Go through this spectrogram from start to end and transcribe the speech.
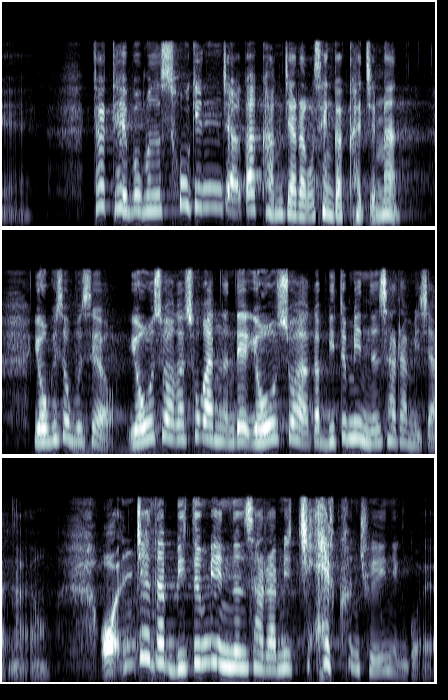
예. 다 대부분 속인 자가 강자라고 생각하지만 여기서 보세요. 여호수아가 속았는데 여호수아가 믿음이 있는 사람이잖아요. 언제나 믿음이 있는 사람이 제일 큰 죄인인 거예요.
